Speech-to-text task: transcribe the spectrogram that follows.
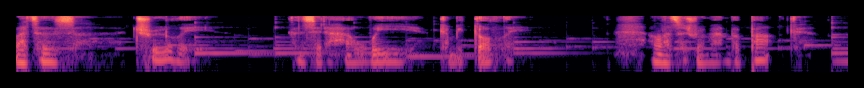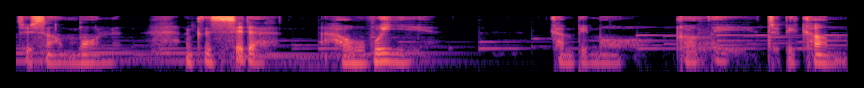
let us truly consider how we can be godly. And let us remember back to Psalm 1 and consider how we can be more godly to become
